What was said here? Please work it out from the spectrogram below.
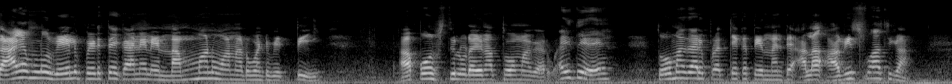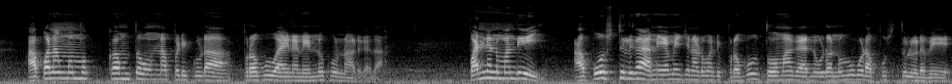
గాయంలో వేలు పెడితే కానీ నేను నమ్మను అన్నటువంటి వ్యక్తి అపోస్తులుడైన తోమగారు. అయితే తోమగారి ప్రత్యేకత ఏంటంటే అలా అవిశ్వాసిగా అపనమ్మకంతో ఉన్నప్పటికీ కూడా ప్రభు ఆయనను ఎన్నుకున్నాడు కదా. పన్నెండు మంది అపోస్తులుగా నియమించినటువంటి ప్రభు తోమా గారిని కూడా నువ్వు కూడా అపోస్తులుడవే.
